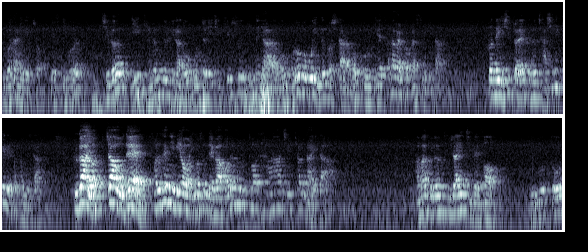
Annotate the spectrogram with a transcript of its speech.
그건 아니겠죠. 예수님은 지금 이 계명들이라도 온전히 지킬 수 있느냐라고 물어보고 있는 것이다라고 보는 게 타당할 것 같습니다. 그런데 20절에 그는 자신 있게 대답합니다. 그가 여짜오되 선생님이여 이것은 내가 어려서부터 다 지켰나이다. 아마 그는 부자의 집에서 그리고 또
